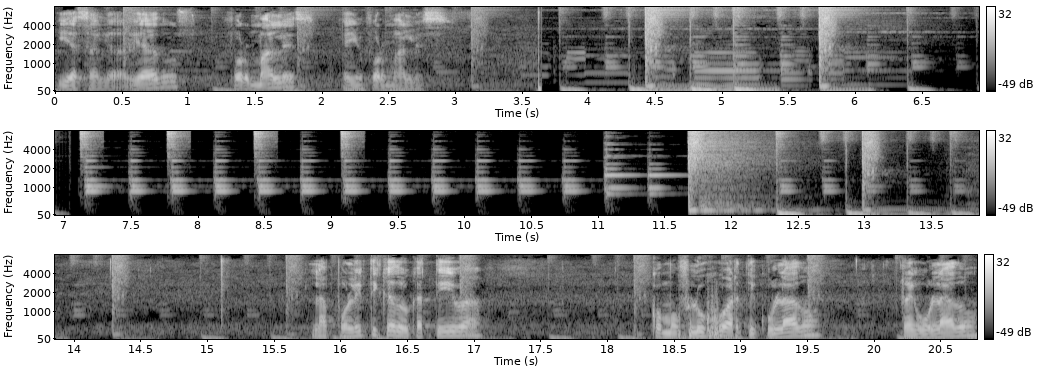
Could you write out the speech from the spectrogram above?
y asalariados formales e informales. La política educativa como flujo articulado, regulado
